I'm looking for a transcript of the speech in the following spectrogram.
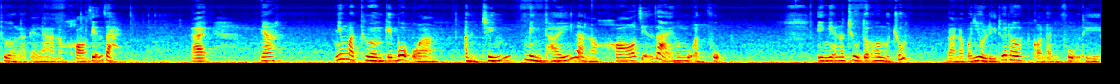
thường là cái lá nó khó diễn giải. Đấy, nhá. Nhưng mà thường cái bộ à, ẩn chính mình thấy là nó khó diễn giải hơn bộ ẩn phụ. Ý nghĩa nó trừu tượng hơn một chút và nó có nhiều lý thuyết hơn. Còn ẩn phụ thì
